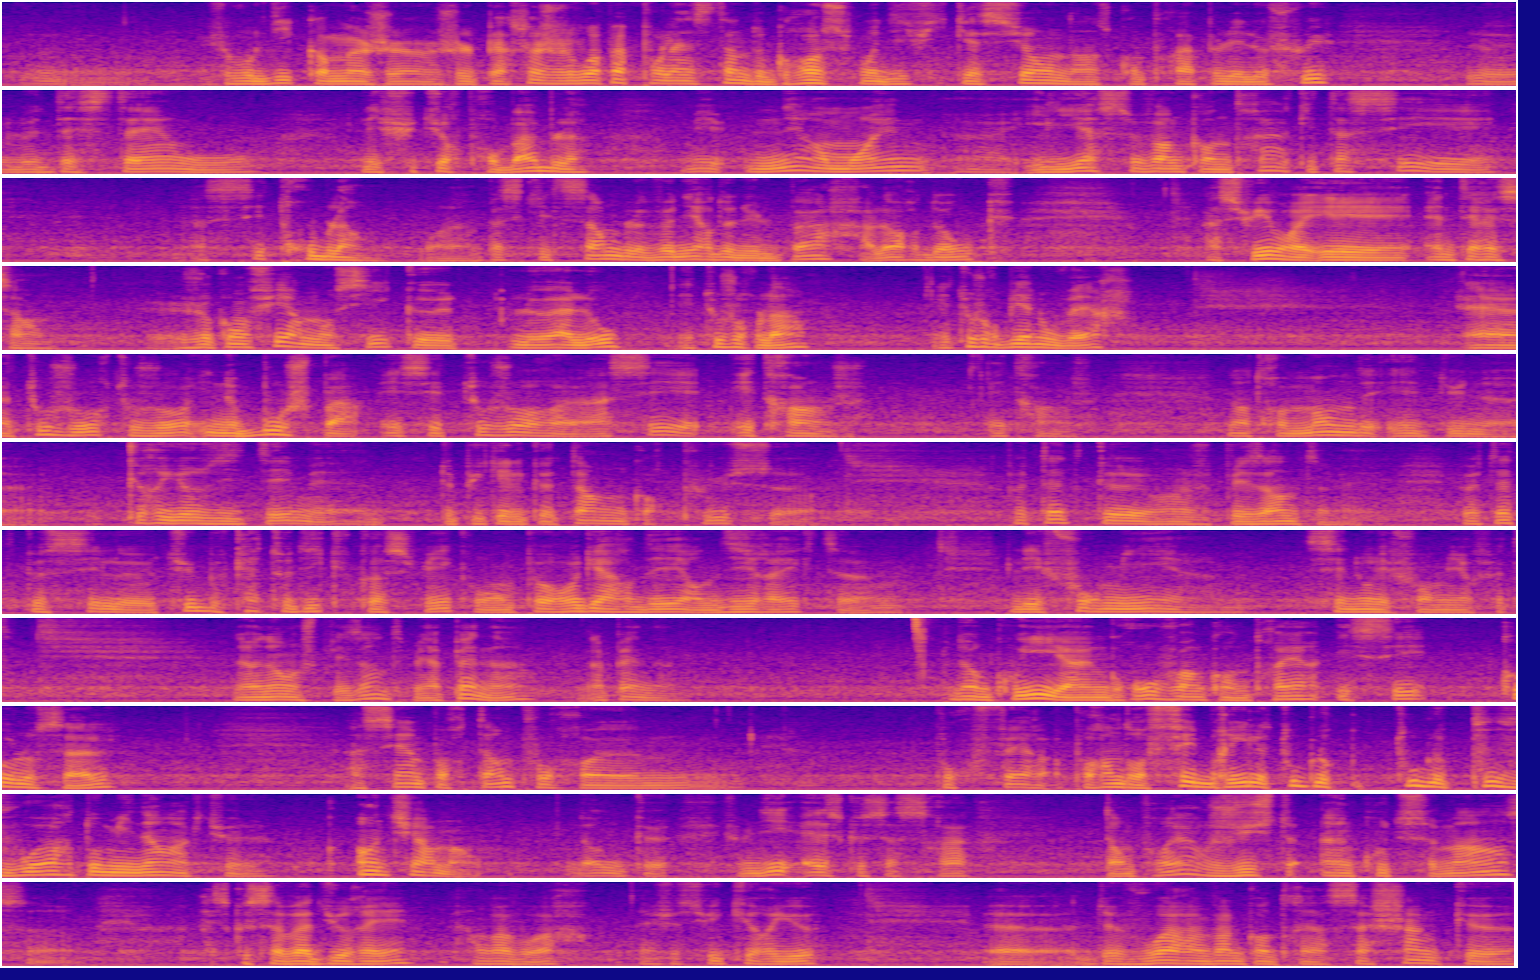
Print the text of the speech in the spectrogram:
je vous le dis comme je, le perçois, je ne vois pas pour l'instant de grosses modifications dans ce qu'on pourrait appeler le flux le, destin ou les futurs probables. Mais néanmoins, il y a ce vent contraire qui est assez, troublant, parce qu'il semble venir de nulle part, alors donc à suivre et intéressant. Je confirme aussi que le halo est toujours là, est toujours bien ouvert, euh, toujours, toujours, il ne bouge pas et c'est toujours assez étrange, étrange notre monde est d'une curiosité, mais depuis quelque temps encore plus. Euh, peut-être que, je plaisante, peut-être que c'est le tube cathodique cosmique où on peut regarder en direct euh, les fourmis. Euh, c'est nous les fourmis en fait. Non, non, je plaisante, mais à peine, hein, à peine. Donc oui, il y a un gros vent contraire et c'est colossal, assez important pour pour, faire, pour rendre fébrile tout le, tout le pouvoir dominant actuel, entièrement. Donc euh, je me dis, est-ce que ça sera temporaire, juste un coup de semence Est-ce que ça va durer? On va voir. Je suis curieux euh, de voir un vent contraire, sachant que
